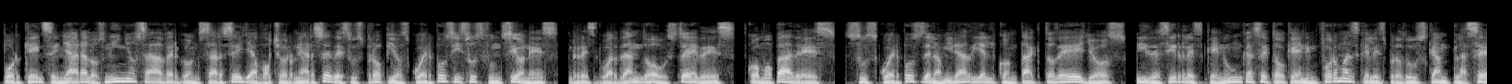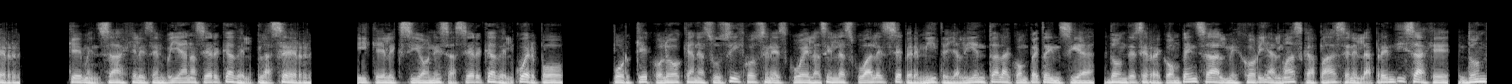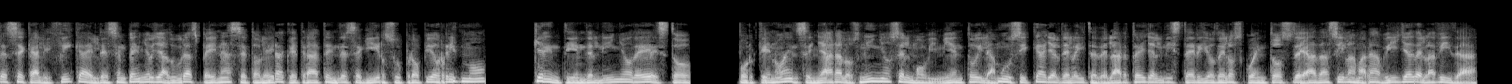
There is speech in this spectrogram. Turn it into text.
¿Por qué enseñar a los niños a avergonzarse y a bochornearse de sus propios cuerpos y sus funciones, resguardando a ustedes, como padres, sus cuerpos de la mirada y el contacto de ellos, y decirles que nunca se toquen en formas que les produzcan placer? ¿Qué mensaje les envían acerca del placer? ¿Y qué lecciones acerca del cuerpo? ¿Por qué colocan a sus hijos en escuelas en las cuales se permite y alienta la competencia, donde se recompensa al mejor y al más capaz en el aprendizaje, donde se califica el desempeño y a duras penas se tolera que traten de seguir su propio ritmo? ¿Qué entiende el niño de esto? ¿Por qué no enseñar a los niños el movimiento y la música y el deleite del arte y el misterio de los cuentos de hadas y la maravilla de la vida?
